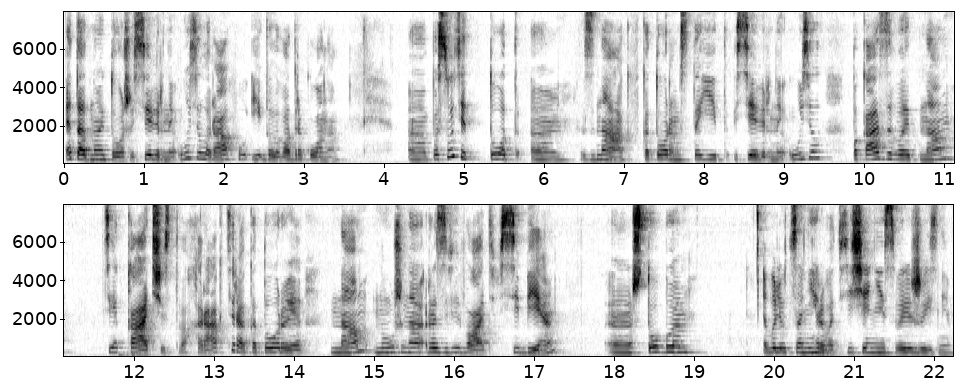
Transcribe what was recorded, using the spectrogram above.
Это одно и то же. Северный узел, Раху и голова дракона. А, по сути, тот э, знак, в котором стоит северный узел, показывает нам те качества характера, которые нам нужно развивать в себе, э, чтобы эволюционировать в течение своей жизни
